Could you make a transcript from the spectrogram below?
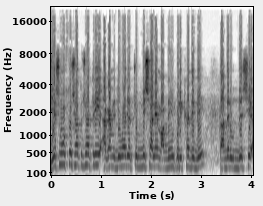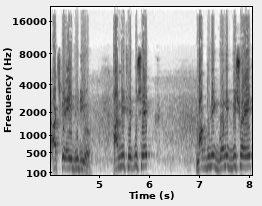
যে সমস্ত ছাত্রছাত্রী আগামী দু হাজার চব্বিশ সালে মাধ্যমিক পরীক্ষা দেবে, তাদের উদ্দেশ্যে আজকের এই ভিডিও আমি ফেকু শেখ, মাধ্যমিক গণিত বিষয়ের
